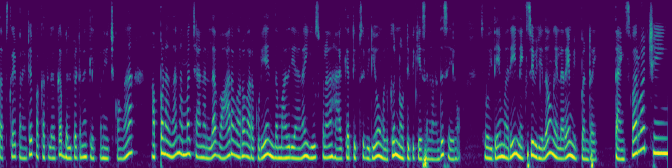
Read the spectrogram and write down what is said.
சப்ஸ்கிரைப் பண்ணிவிட்டு பக்கத்தில் இருக்க பெல் பட்டனை கிளிக் பண்ணி வச்சுக்கோங்க. அப்போனா தான் நம்ம சேனலில் வாரம் வாரம் வரக்கூடிய வரக்கூடிய இந்த மாதிரியான யூஸ்ஃபுல்லான ஹேர் கேர் டிப்ஸ் வீடியோ உங்களுக்கு நோட்டிஃபிகேஷனில் வந்து சேரும். ஸோ இதே மாதிரி நெக்ஸ்ட் வீடியோவில் உங்கள் எல்லோரையும் மீட் பண்ணுறேன் தேங்க்ஸ் ஃபார் வாட்சிங்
